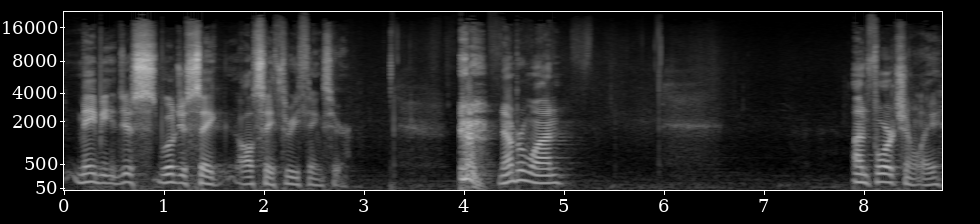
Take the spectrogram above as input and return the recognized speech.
maybe just we'll just say I'll say three things here. Number one, unfortunately,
